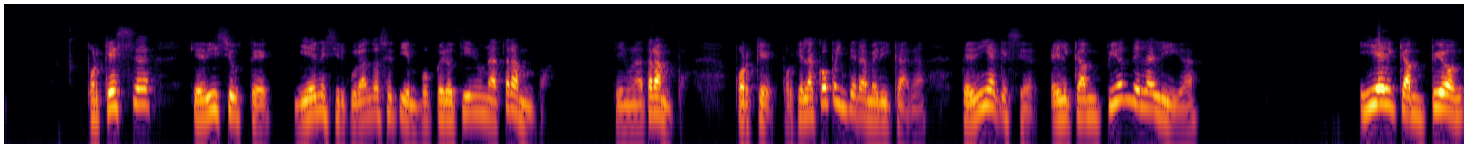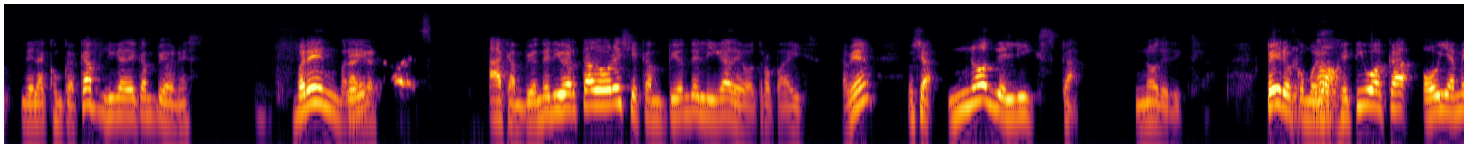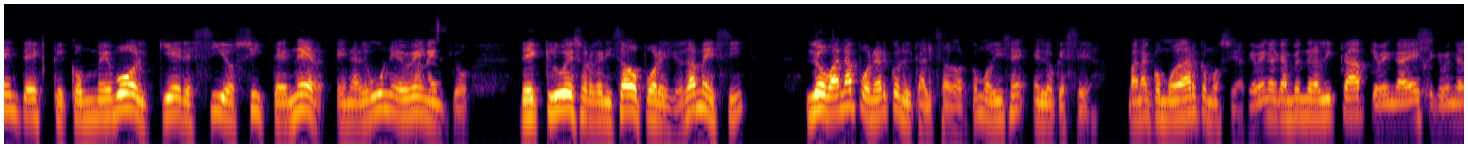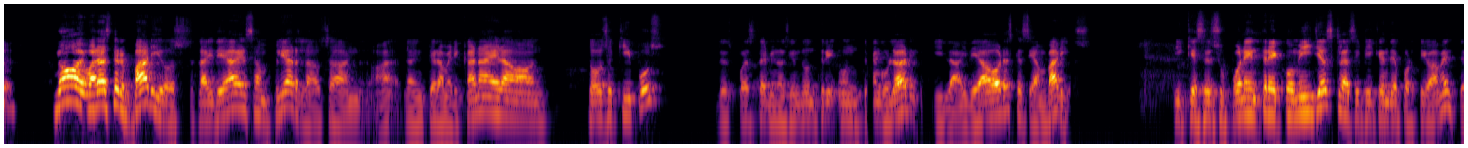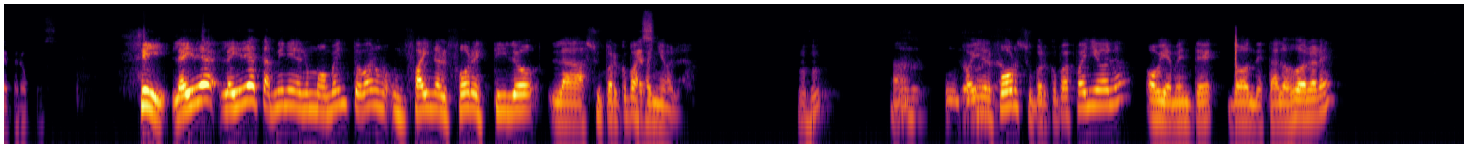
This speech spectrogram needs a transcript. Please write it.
Porque ese que dice usted viene circulando hace tiempo, pero tiene una trampa. Tiene una trampa. ¿Por qué? Porque la Copa Interamericana tenía que ser el campeón de la liga y el campeón de la CONCACAF Liga de Campeones frente a campeón de Libertadores y a campeón de liga de otro país. ¿Está bien? O sea, no de Leagues no de Leagues Pero como el objetivo acá, obviamente, es que Conmebol quiere sí o sí tener en algún evento de clubes organizados por ellos a Messi, lo van a poner con el calzador, como dice, en lo que sea. Van a acomodar como sea. Que venga el campeón de la League Cup, que venga este, que venga. No, van a ser varios. La idea es ampliarla. O sea, la Interamericana eran dos equipos, después terminó siendo un, triangular y la idea ahora es que sean varios y que se supone, entre comillas, clasifiquen deportivamente, pero pues... Sí, la idea, la idea también en un momento va un Final Four estilo la Supercopa Española. ¿Ah? Un Final Four, Supercopa Española, obviamente, ¿dónde están los dólares?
